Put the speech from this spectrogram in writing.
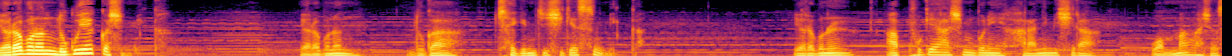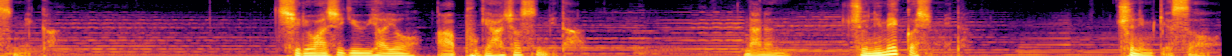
여러분은 누구의 것입니까? 여러분은 누가 책임지시겠습니까? 여러분을 아프게 하신 분이 하나님이시라 원망하셨습니까? 치료하시기 위하여 아프게 하셨습니다. 나는 주님의 것입니다. 주님께서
